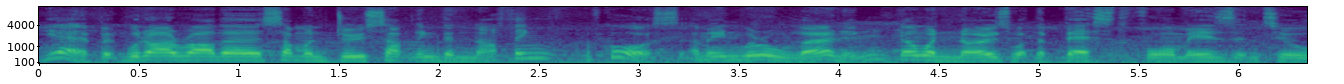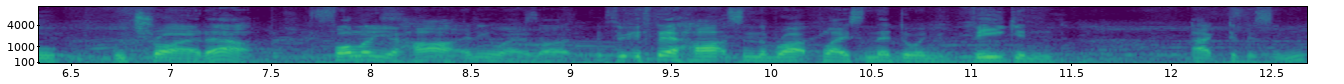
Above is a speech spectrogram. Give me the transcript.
Yeah, but would I rather someone do something than nothing? Of course. I mean, we're all learning. No one knows what the best form is until we try it out. Follow your heart anyway. Like, if, if their heart's in the right place and they're doing vegan activism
